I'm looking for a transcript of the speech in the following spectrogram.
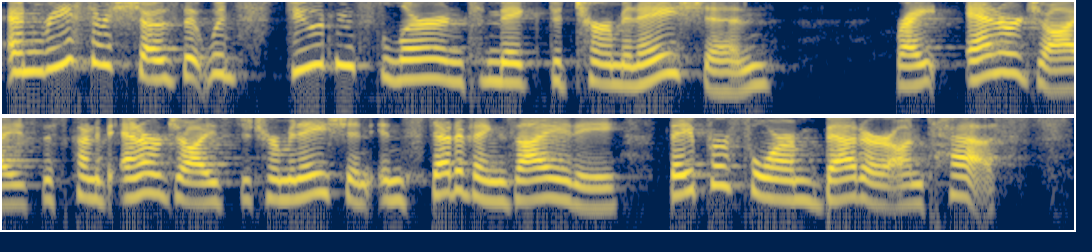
and research shows that when students learn to make determination, right, energize, this kind of energized determination instead of anxiety, they perform better on tests.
